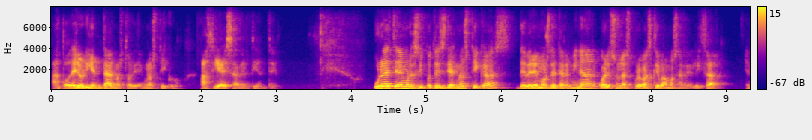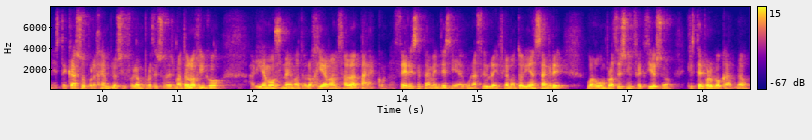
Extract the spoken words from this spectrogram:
a poder orientar nuestro diagnóstico hacia esa vertiente. Una vez tenemos las hipótesis diagnósticas, deberemos determinar cuáles son las pruebas que vamos a realizar. En este caso, por ejemplo, si fuera un proceso dermatológico, haríamos una hematología avanzada para conocer exactamente si hay alguna célula inflamatoria en sangre o algún proceso infeccioso que esté provocando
